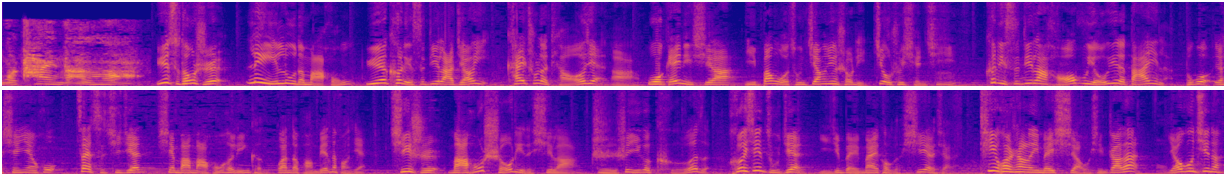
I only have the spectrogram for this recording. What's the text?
我太难了。与此同时，另一路的马红约克里斯蒂娜交易，开出了条件啊，我给你希拉，你帮我从将军手里救出前妻。克里斯蒂娜毫不犹豫地答应了，不过要先验货。在此期间，先把马红和林肯关到旁边的房间。其实，马红手里的希拉只是一个壳子，核心组件已经被 Michael 给卸了下来，替换上了一枚小型炸弹。遥控器呢，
